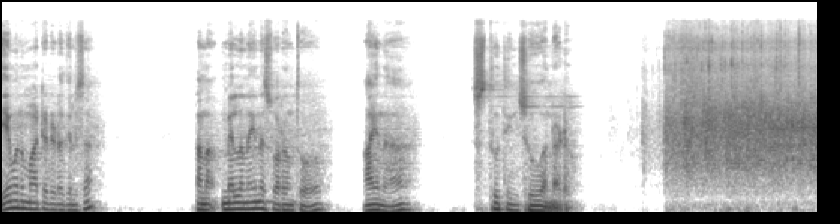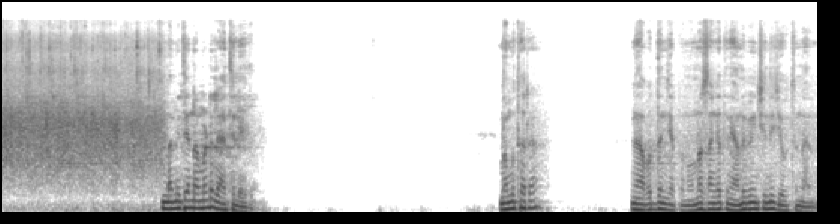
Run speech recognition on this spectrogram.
ఏమని మాట్లాడాడో తెలుసా? తన మెల్లనైన స్వరంతో ఆయన స్థుతించు అన్నాడు. నమ్మితే నమ్మండి లేత లేదు. నమ్ముతారా? నేను అబద్ధం చెప్పను. ఉన్న సంగతి నేను అనుభవించింది చెబుతున్నాను.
